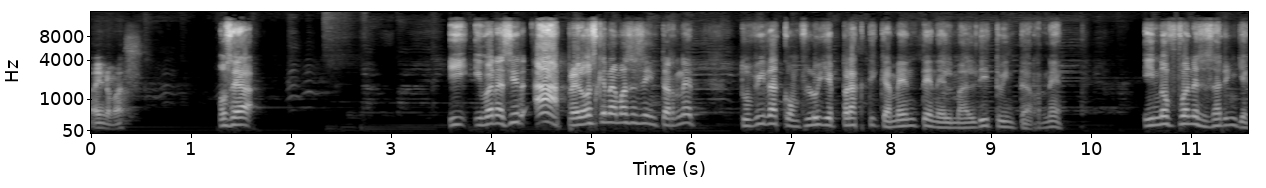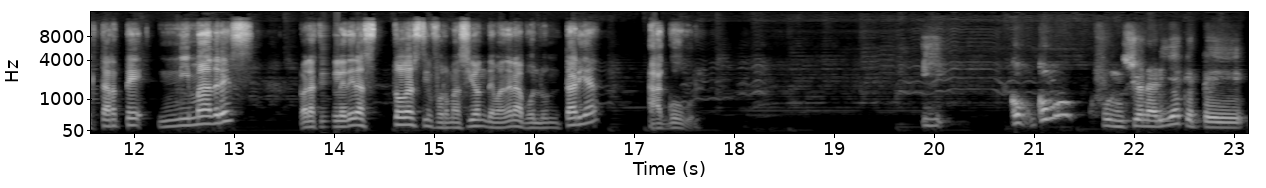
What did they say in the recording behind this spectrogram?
Ahí nomás. O sea, y, van a decir, ah, pero es que nada más es Internet. Tu vida confluye prácticamente en el maldito Internet. Y no fue necesario inyectarte ni madres para que le dieras toda esta información de manera voluntaria a Google. ¿Y cómo, funcionaría que te...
